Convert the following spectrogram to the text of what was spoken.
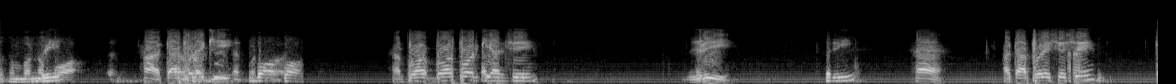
প্রথম বর্ণ ব হ্যাঁ তারপরে কি? ব ব। হ্যাঁ, ব- বর পর কি আছে? রি। রি। হ্যাঁ আর তারপরে শেষে ত।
